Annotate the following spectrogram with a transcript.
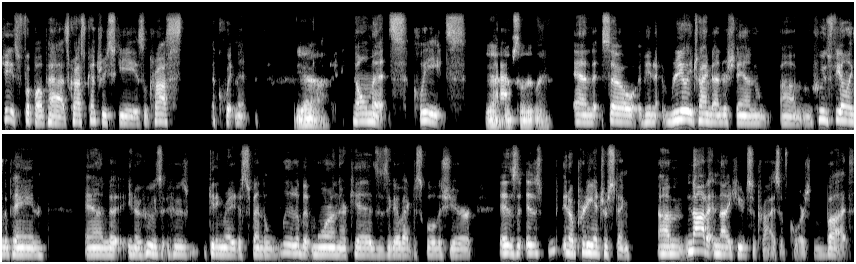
geez, football pads, cross country skis, lacrosse equipment, Yeah. helmets, cleats. Yeah, absolutely. And so, I mean, really trying to understand um, who's feeling the pain and, uh, you know, who's who's getting ready to spend a little bit more on their kids as they go back to school this year is is, you know, pretty interesting. Um, not a, not a huge surprise, of course, but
